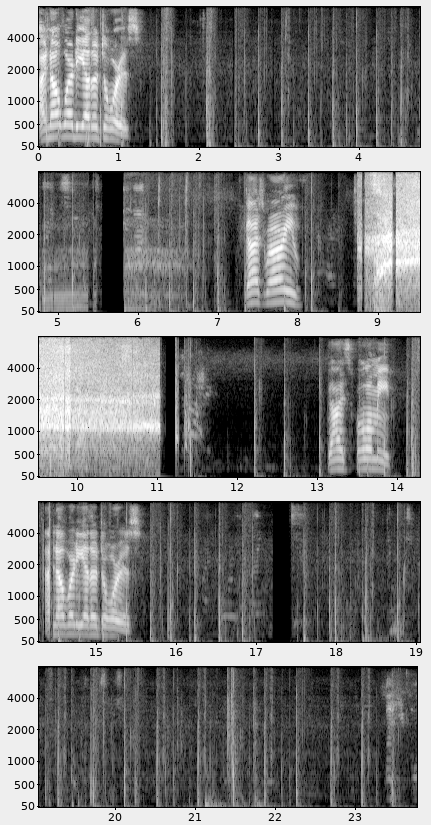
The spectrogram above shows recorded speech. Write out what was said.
I know where the other door is. Guys, where are you? Guys, follow me. I know where the other door is. Let you go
